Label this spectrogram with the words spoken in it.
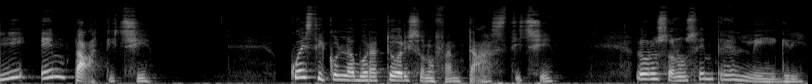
Gli empatici. Questi collaboratori sono fantastici. Loro sono sempre allegri,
